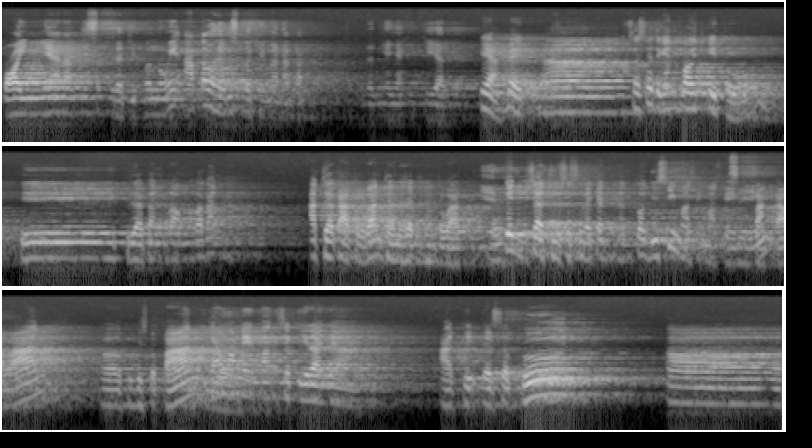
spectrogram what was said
poinnya nanti segera dipenuhi atau harus bagaimana kak? Sebenarnya yang ideal. Ya, baik. Eh, sesuai dengan poin itu di gerakan pramuka kan ada aturan dan ada ketentuan. Iya. Mungkin bisa disesuaikan dengan kondisi Masing. masing-masing pangkalan, eh, gugus depan. Kalau memang sekiranya adik tersebut eh,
